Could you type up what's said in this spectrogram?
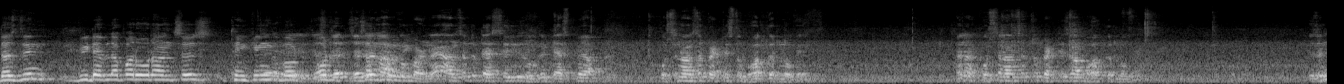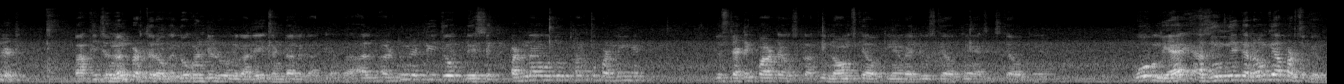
10 दिन वी डेवलप और आंसर्स थिंकिंग अबाउट और जनरल आपको पढ़ना है। आंसर तो टेस्ट सीरीज़ होगी टेस्ट में आप क्वेश्चन आंसर प्रैक्टिस तो बहुत कर लोगे। है ना? क्वेश्चन आंसर तो प्रैक्टिस आप बहुत कर लोगे। इजंट इट बाकी जनरल पढ़ते रहोगे, दो घंटे रोज लगा लिया एक घंटा लगा दिया अल्टीमेटली जो बेसिक पढ़ना है, वो तो उतना तो पढ़ना ही है। जो स्टैटिक पार्ट है उसका कि नॉर्म्स क्या होती हैं वैल्यूज़ क्या होती हैं एथिक्स क्या होती हैं। वो मैं अज्यूम ये कर रहा हूँ कि आप पढ़ चुके हो।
